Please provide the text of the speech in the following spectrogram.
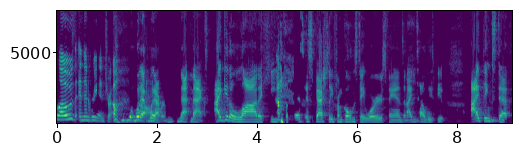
close and then reintro. whatever, whatever. Matt, Max, I get a lot of heat for this, especially from Golden State Warriors fans, and I tell these people, I think mm-hmm. Steph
